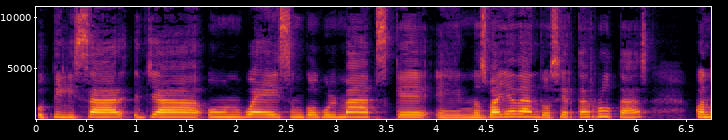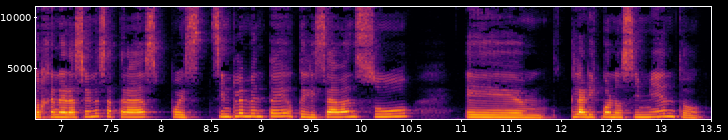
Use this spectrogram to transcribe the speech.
utilizar ya un Waze, un Google Maps que eh, nos vaya dando ciertas rutas, cuando generaciones atrás pues simplemente utilizaban su eh, clariconocimiento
